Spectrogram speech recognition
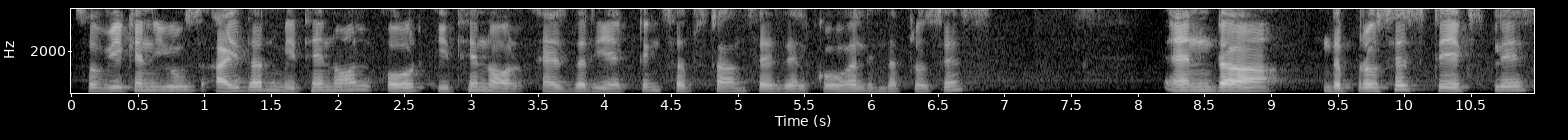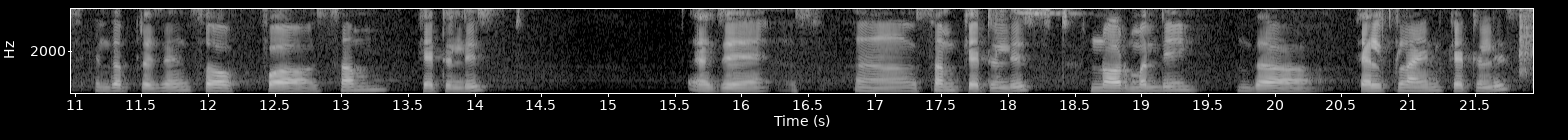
so we can use either methanol or ethanol as the reacting substance as alcohol in the process. And uh, the process takes place in the presence of uh, some catalyst as a uh, some catalyst normally the alkaline catalyst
